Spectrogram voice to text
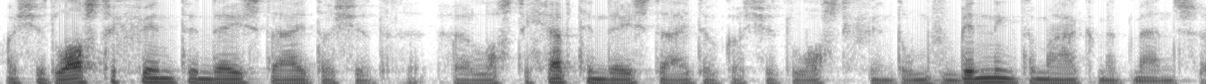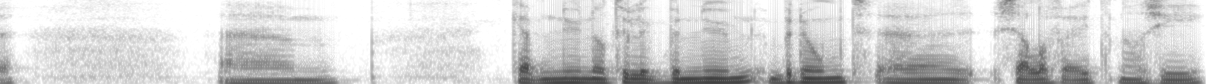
Als je het lastig vindt in deze tijd, als je het uh, lastig hebt in deze tijd, ook als je het lastig vindt om verbinding te maken met mensen. Um, ik heb nu natuurlijk benoemd, benoemd uh.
